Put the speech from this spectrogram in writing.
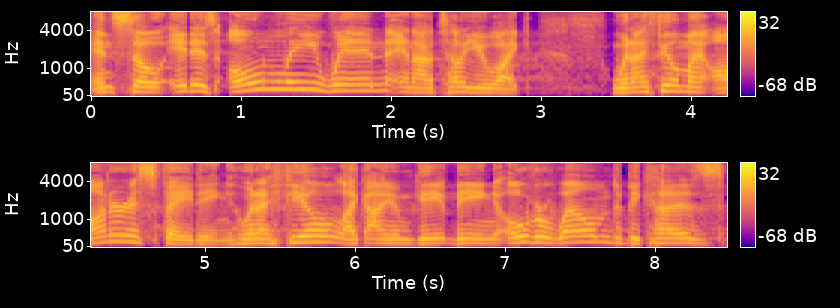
And so it is only when and I'll tell you like when I feel my honor is fading, when I feel like I am being overwhelmed because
